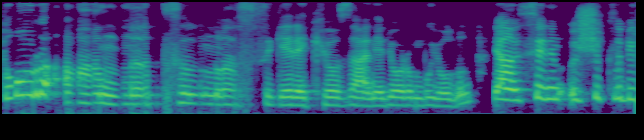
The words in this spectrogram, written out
doğru anlatılması gerekiyor zannediyorum bu yolun. Yani senin ışıklı bir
